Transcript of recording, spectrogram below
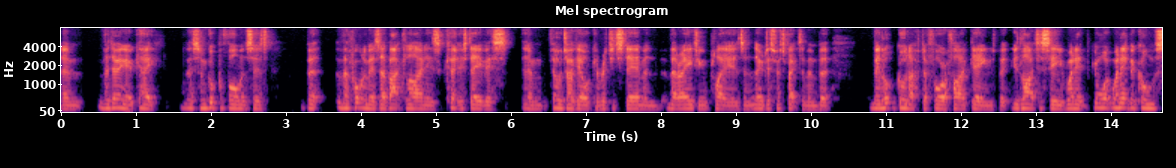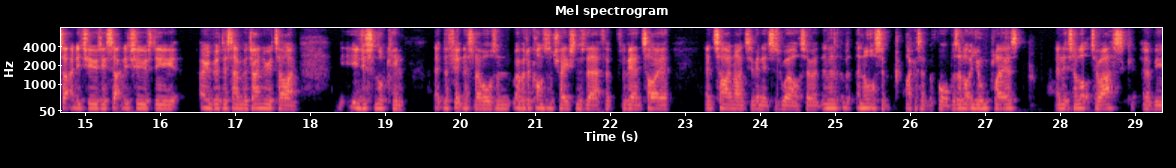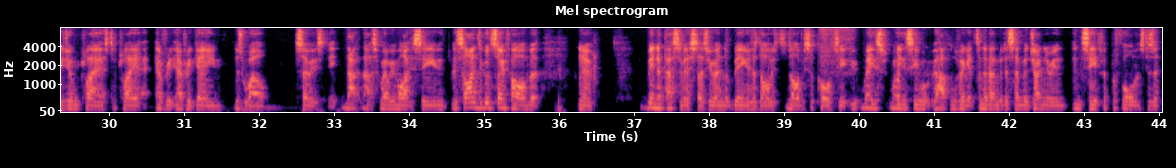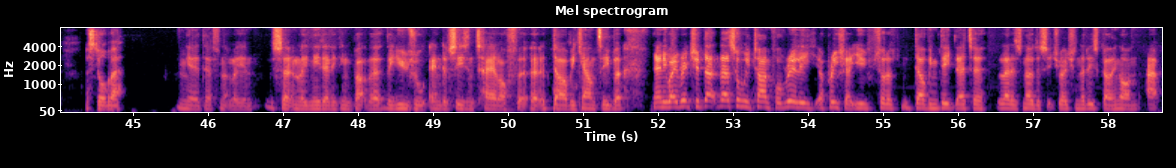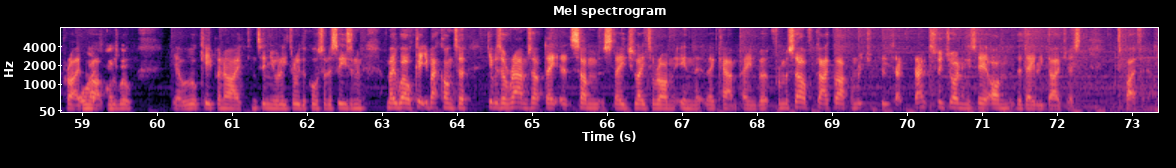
Um, they're doing okay. There's some good performances, but the problem is their back line is Curtis Davies, um, Phil Jagielka, and Richard Stearman. They're aging players, and no disrespect to them, but they look good after four or five games. But you'd like to see when it when it becomes Saturday, Tuesday, Saturday, Tuesday over December, January time you're just looking at the fitness levels and whether the concentration is there for, for the entire entire 90 minutes as well. So and, and also, like I said before, there's a lot of young players, and it's a lot to ask of these young players to play every every game as well. So it's that that's where we might see the signs are good so far, but you know, being a pessimist as you end up being as a Derby, Derby supporter, wait, wait and see what happens when we get to November, December, January, and, and see if the performances are, are still there. Yeah, definitely, and certainly need anything but the, the usual end of season tail off at, at Derby County. But anyway, Richard, that, that's all we've time for. Really appreciate you sort of delving deep there to let us know the situation that is going on at Pride Park. We will, yeah, we will keep an eye continually through the course of the season, and may well get you back on to give us a Rams update at some stage later on in the campaign. But from myself, Guy Clark, and Richard Cusack, thanks for joining us here on the Daily Digest. It's bye for now.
